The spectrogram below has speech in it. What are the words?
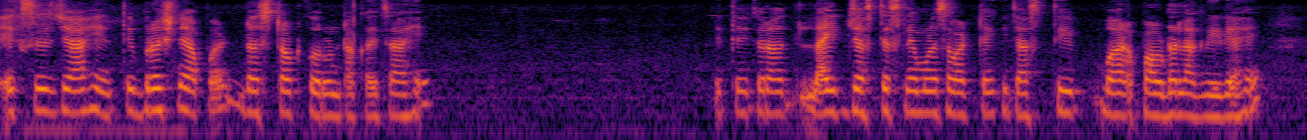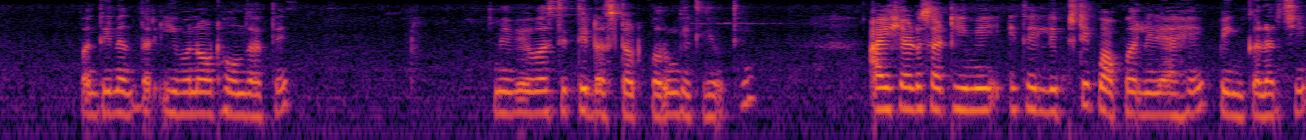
एक्सेस जे आहे ते ब्रशने आपण डस्ट आउट करून टाकायचं आहे. इथे जरा लाइट जास्त असल्यामुळे असं वाटतं की जास्ती बा पावडर लागलेली आहे. पण ती नंतर इवन आउट होऊन जाते. मी व्यवस्थित ती डस्ट आउट करून घेतली होती. आयशॅडोसाठी मी इथे लिपस्टिक वापरलेली आहे पिंक कलरची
